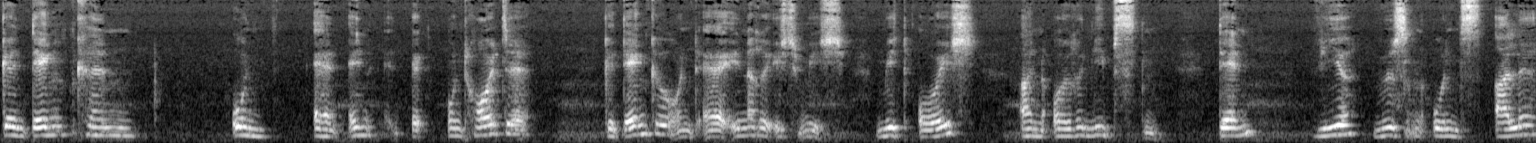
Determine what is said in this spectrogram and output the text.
gedenken und, äh, äh, und heute gedenke und erinnere ich mich mit euch an eure Liebsten, denn wir müssen uns alle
